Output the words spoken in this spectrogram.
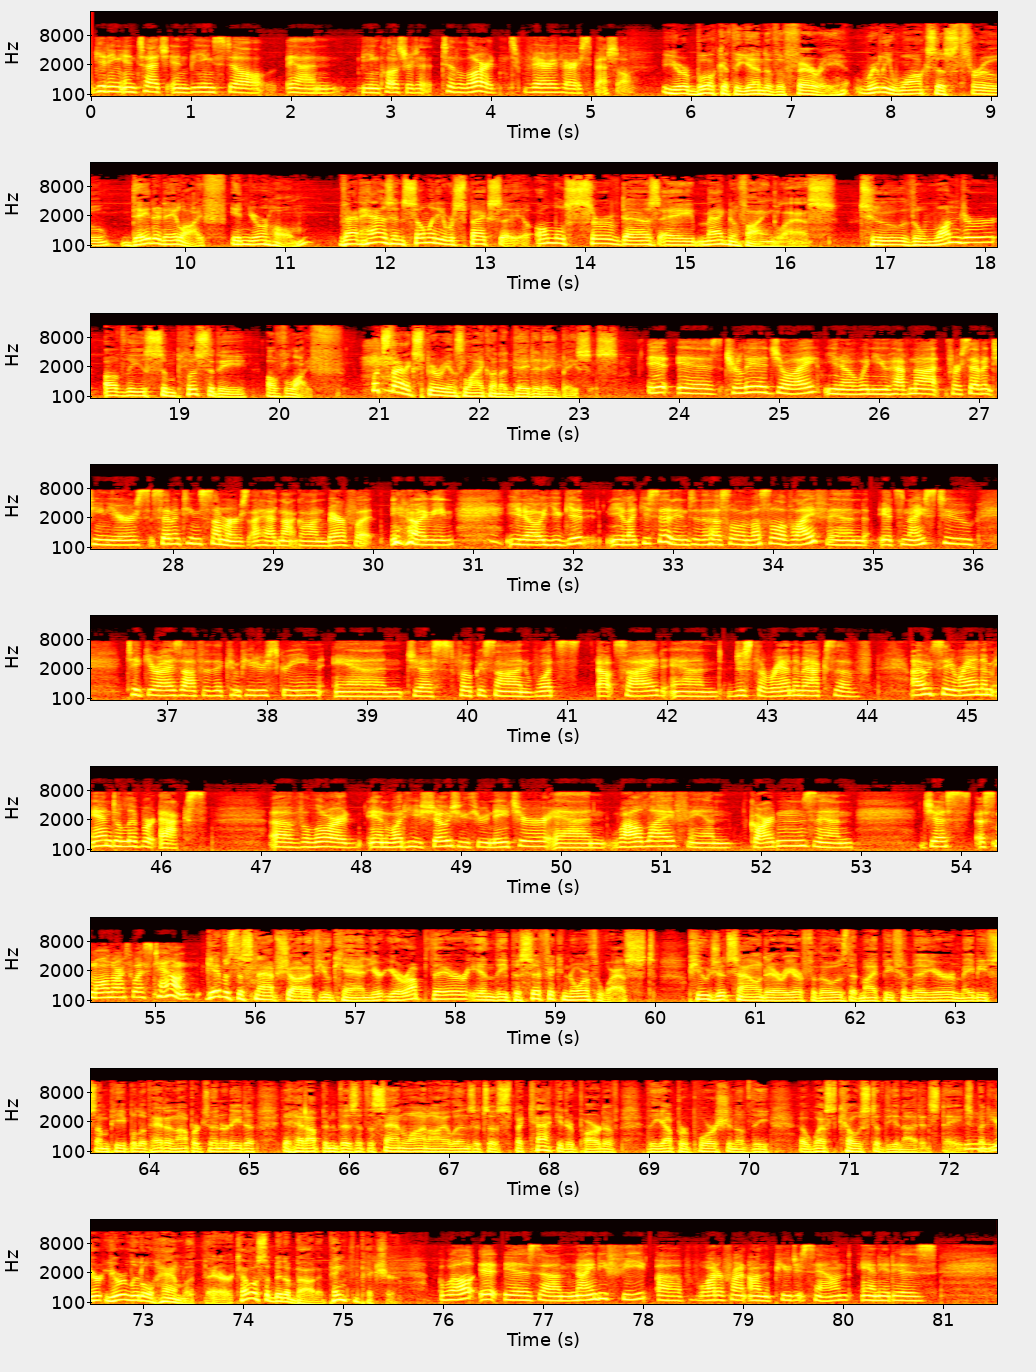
getting in touch and being still and being closer to, to the Lord. It's very, very special. Your book, At the End of the Ferry, really walks us through day to day life in your home that has, in so many respects, uh, almost served as a magnifying glass to the wonder of the simplicity of life. What's that experience like on a day to day basis? It is truly a joy, you know, when you have not for 17 years, 17 summers, I had not gone barefoot. You know, I mean, you know, you get, you, like you said, into the hustle and bustle of life, and it's nice to take your eyes off of the computer screen and just focus on what's outside and just the random acts of, I would say, random and deliberate acts of the Lord and what He shows you through nature and wildlife and gardens and just a small northwest town. Give us the snapshot if you can. You're, you're up there in the Pacific Northwest, Puget Sound area, for those that might be familiar. Maybe some people have had an opportunity to, to head up and visit the San Juan Islands. It's a spectacular part of the upper portion of the uh, west coast of the United States. Mm. But your, your little hamlet there, tell us a bit about it. Paint the picture. Well, it is um, 90 feet of waterfront on the Puget Sound, and it is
